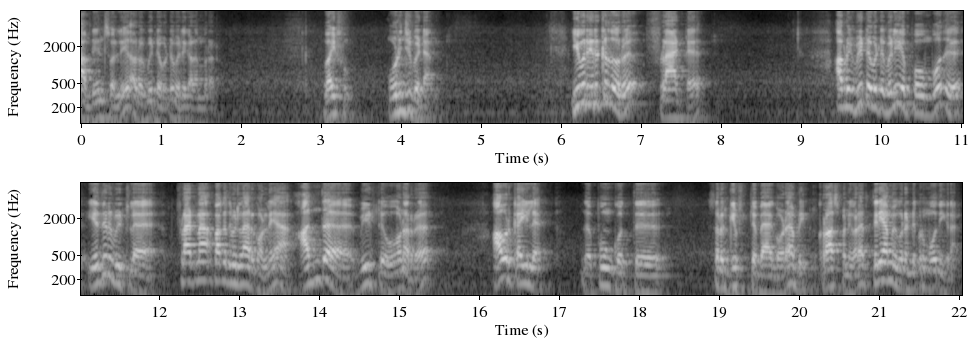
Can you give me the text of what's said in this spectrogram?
அப்படின்னு சொல்லி அவர் வீட்டை விட்டு வெளியே கிளம்புறாரு. ஒய்ஃப் ஒடிஞ்சு போயிட்டாங்க. இவர் இருக்கிறது ஒரு ஃப்ளாட்டு அப்படி வீட்டை விட்டு வெளியே போகும்போது எதிர் வீட்டில் ஃப்ளாட்னா பக்கத்து வீட்டெலாம் இருக்கும் இல்லையா? அந்த வீட்டு ஓனர் அவர் கையில் இந்த பூங்கொத்து சில கிஃப்ட்டு பேக்கோட அப்படி கிராஸ் பண்ணி வர தெரியாமல் இவங்க ரெண்டு பேரும் மோதிக்கிறாங்க.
